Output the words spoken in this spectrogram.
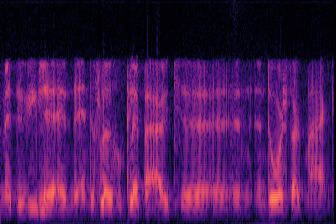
met de wielen en de, en de vleugelkleppen uit een, een doorstart maakt.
